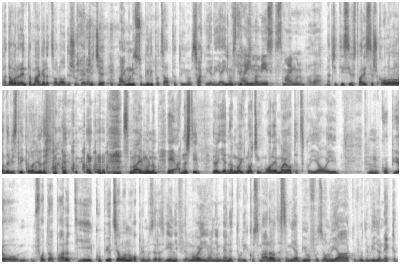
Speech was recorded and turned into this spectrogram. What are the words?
Pa dobro, renta magarac, ono odeš u Bečiće, majmuni su bili po captatu, imam svako, ja, ja imam sliku. Ja imam isto s majmunom, pa da. Znači ti si u stvari se školovala da bi slikala ljude s majmunom. E, a znaš ti, jedna od mojih noćnih mora je moj otac koji je ovaj, kupio fotoaparat i kupio celu onu opremu za razvijanje filmova i on je mene toliko smarao da sam ja bio u fazonu, ja ako budem video nekad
